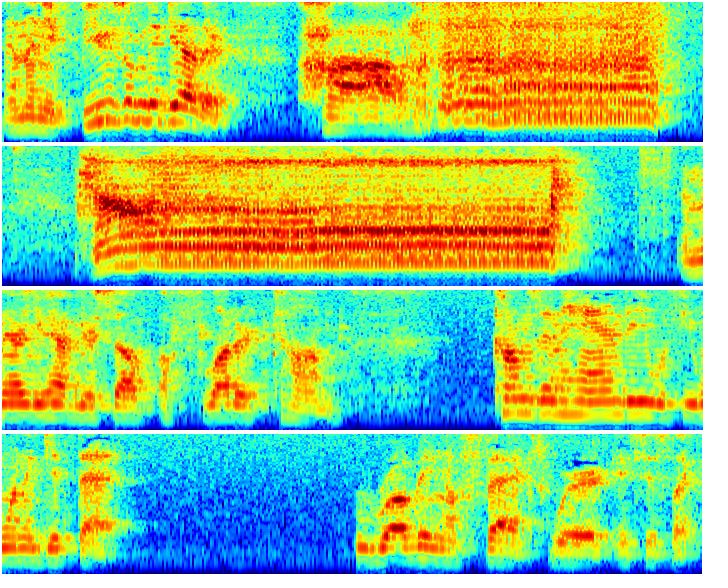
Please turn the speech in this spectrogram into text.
and then you fuse them together. And there you have yourself a flutter tongue. Comes in handy if you want to get that rubbing effect where it's just like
